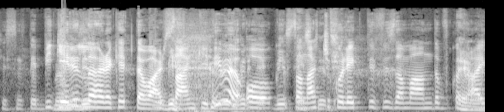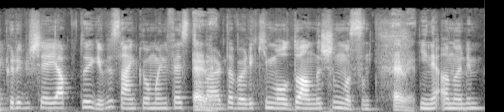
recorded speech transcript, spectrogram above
Kesinlikle bir Böyle gerilla bir- hareket de var bir- sanki değil mi? bir- o bir sanatçı estetik- kolektifi zamanında bu kadar Evet. aykırı bir şey yaptığı gibi sanki o manifestolarda böyle kim olduğu anlaşılmasın. Evet. Yine anonim.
